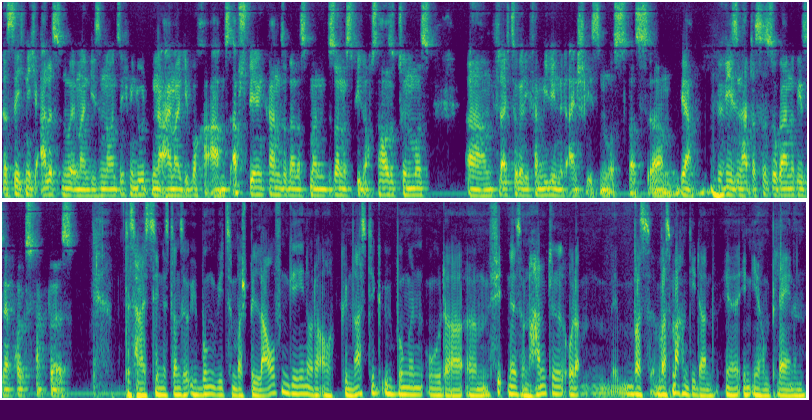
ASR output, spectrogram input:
dass sich nicht alles nur immer in diesen 90 Minuten einmal die Woche abends abspielen kann, sondern dass man besonders viel auch zu Hause tun muss ähm, vielleicht sogar die Familie mit einschließen muss, was ähm, ja, bewiesen hat, dass das sogar ein riesen Erfolgsfaktor ist. Das heißt, sind es dann so Übungen wie zum Beispiel Laufen gehen oder auch Gymnastikübungen oder ähm, Fitness und Hantel oder was, was machen die dann äh, in ihren Plänen?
